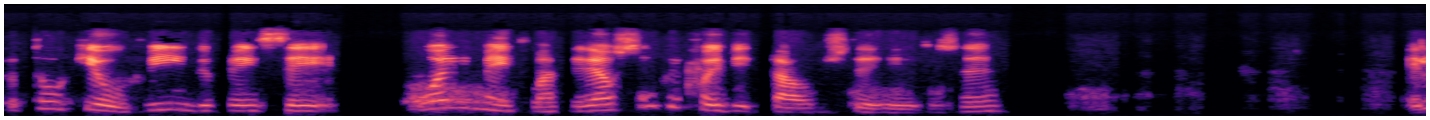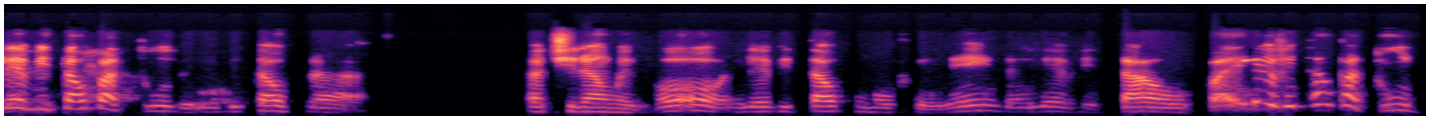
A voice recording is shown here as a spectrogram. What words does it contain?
Eu estou aqui ouvindo e pensei, o alimento material sempre foi vital nos terreiros, né? Ele é vital para tudo, ele é vital para tirar um ebó, ele é vital para uma oferenda, ele é vital, ele é vital para tudo.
